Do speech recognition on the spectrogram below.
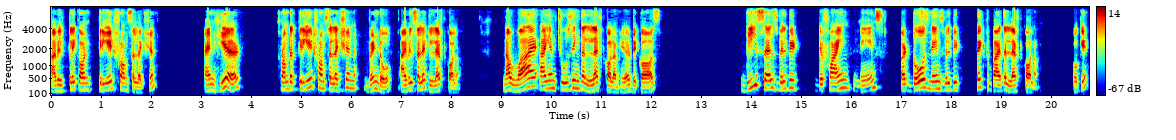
I will click on create from selection. And here from the create from selection window, I will select left column. Now, why I am choosing the left column here? Because these cells will be defined names, but those names will be picked by the left column okay?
